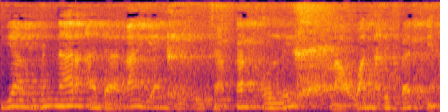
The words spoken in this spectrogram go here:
yang benar adalah yang diucapkan oleh lawan debatnya.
